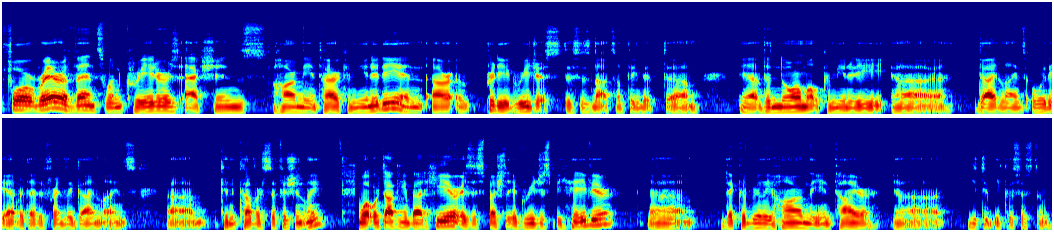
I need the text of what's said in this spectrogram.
for rare events when creators' actions harm the entire community and are uh, pretty egregious. This is not something that um, the normal community uh, guidelines or the advertiser-friendly guidelines um, can cover sufficiently. What we're talking about here is especially egregious behavior um, that could really harm the entire uh, YouTube ecosystem.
